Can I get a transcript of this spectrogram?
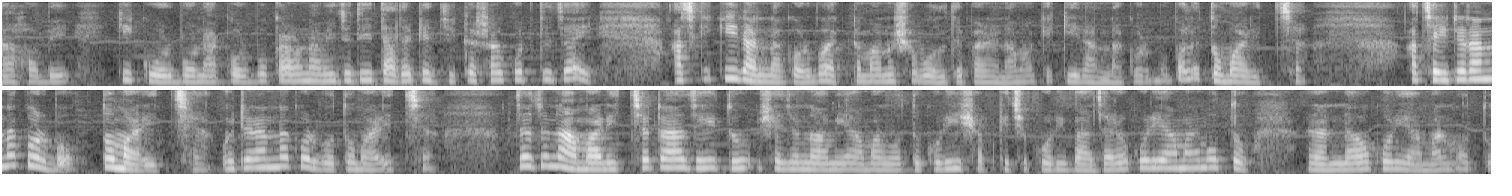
না হবে, কি করব, না করব, কারণ আমি যদি তাদেরকে জিজ্ঞাসাও করতে যাই, আজকে কি রান্না করব? একটা মানুষও বলতে পারে না আমাকে কি রান্না করব, বলে তোমার ইচ্ছা। আচ্ছা এটা রান্না করব? তোমার ইচ্ছা। ওইটা রান্না করব? তোমার ইচ্ছা। যার জন্য আমার ইচ্ছাটা যেহেতু, সেজন্য আমি আমার মতো করেই সব কিছু করি, বাজারও করি আমার মতো, রান্নাও করি আমার মতো।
